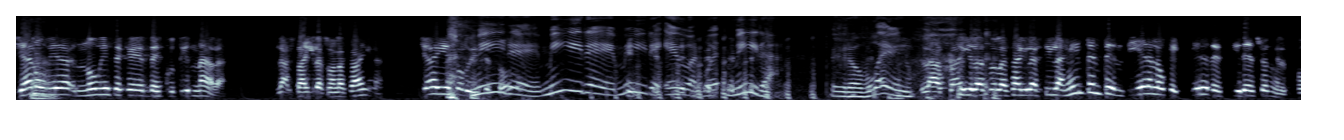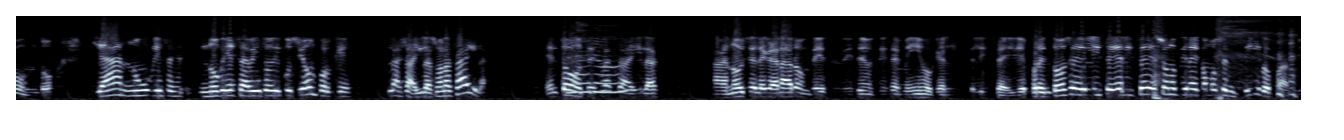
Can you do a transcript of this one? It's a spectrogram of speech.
ya no hubiera, no hubiese que discutir nada. Las águilas son las águilas. Ya ahí eso lo dice Mire, mire, mire, Eduardo, mira. Pero bueno. Las águilas son las águilas. Si la gente entendiera lo que quiere decir eso en el fondo, ya no hubiese, no hubiese habido discusión porque las águilas son las águilas. Entonces Claro. las águilas anoche le ganaron, dice, dice, dice mi hijo que el, el Licey. Pero entonces el Licey, el Licey, eso no tiene como sentido, papi.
